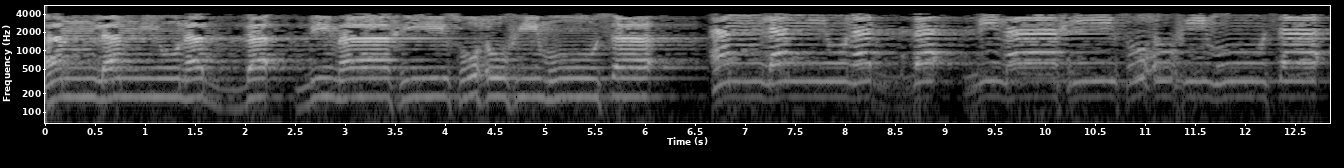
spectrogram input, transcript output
أم لم ينبأ بما في صحف موسى أم لم ينبأ بما في صحف موسى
